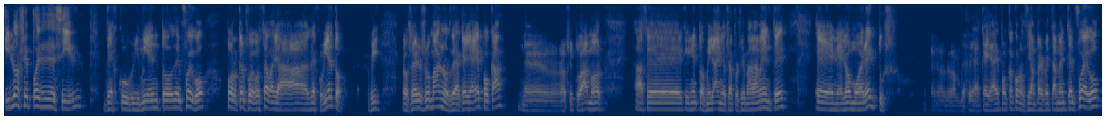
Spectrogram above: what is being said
Y no se puede decir descubrimiento del fuego porque el fuego estaba ya descubierto. los seres humanos de aquella época, eh, nos situamos hace 500.000 años aproximadamente, en el Homo erectus. Los hombres de aquella época conocían perfectamente el fuego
